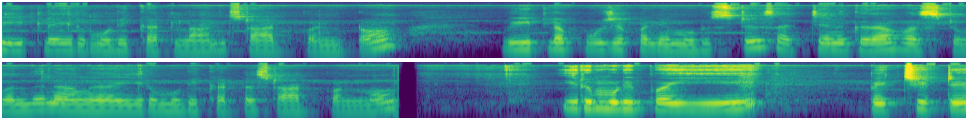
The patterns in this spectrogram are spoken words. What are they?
வீட்டில் இருமுடி கட்டலான்னு ஸ்டார்ட் பண்ணிட்டோம். வீட்டில் பூஜை பண்ணி முடிச்சுட்டு சச்சனுக்கு தான் ஃபஸ்ட்டு வந்து நாங்கள் இருமுடி கட்ட ஸ்டார்ட் பண்ணோம். இருமுடி பை பெட்ஷீட்டு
